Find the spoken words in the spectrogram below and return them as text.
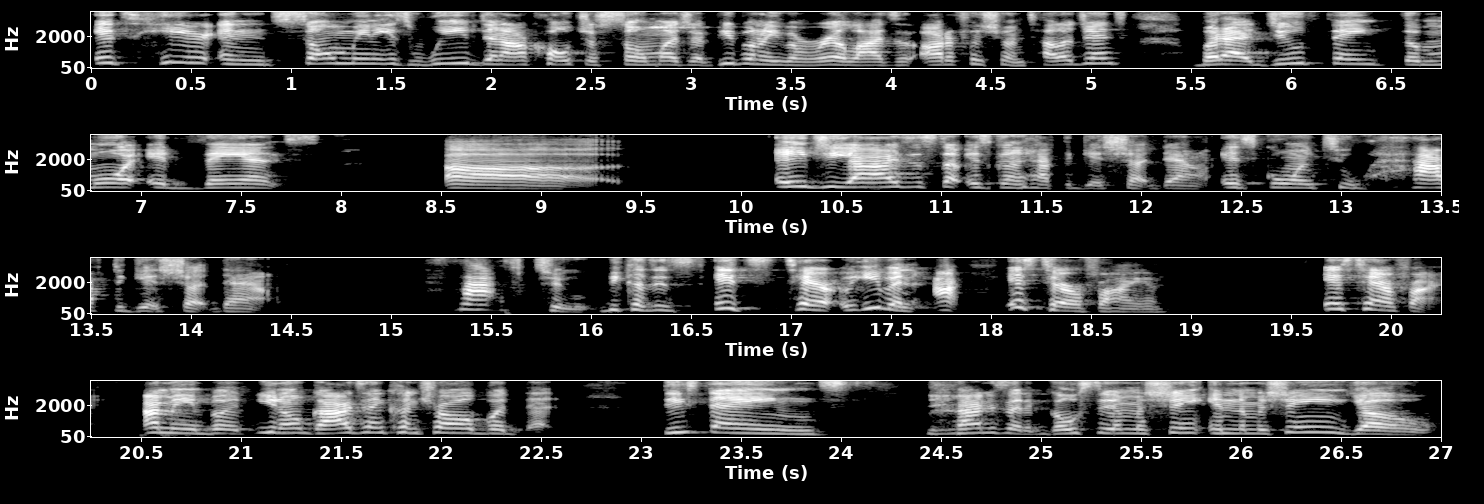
it's here in so many, it's weaved in our culture so much that people don't even realize it's artificial intelligence. But I do think the more advanced uh AGIs and stuff is gonna have to get shut down. It's going to have to get shut down. Have to because it's it's terrible. Even I, it's terrifying. It's terrifying. I mean, but you know, God's in control. But these things I just said a ghost in the machine in the machine, yo.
